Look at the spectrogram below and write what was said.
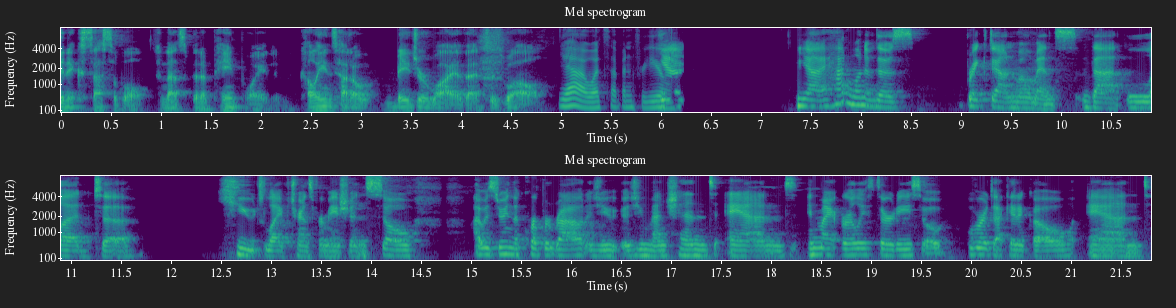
inaccessible. And that's been a pain point. And Colleen's had a major why event as well. Yeah. What's happened for you? Yeah. yeah, I had one of those breakdown moments that led to huge life transformation. So I was doing the corporate route as you as you mentioned and in my early 30s so over a decade ago and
